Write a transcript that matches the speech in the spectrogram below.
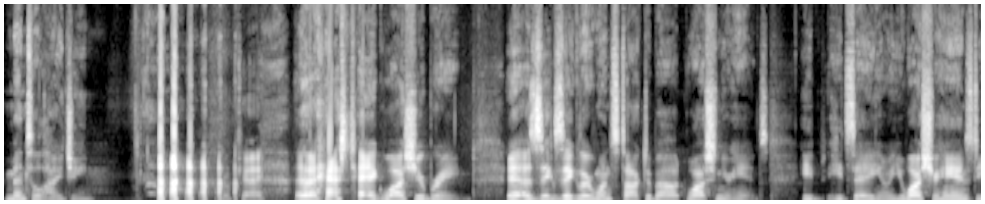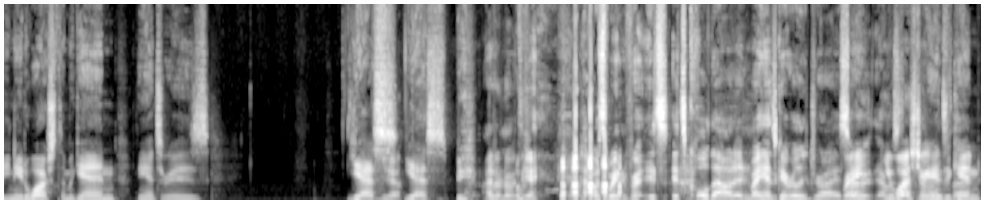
mental hygiene Okay. Uh, hashtag wash your brain. Uh, Zig Ziglar once talked about washing your hands. He'd, he'd say, you know, you wash your hands. Do you need to wash them again? The answer is yes, Yeah. yes. I don't know. What the, I was waiting for it's. It's cold out and my hands get really dry. So right? I- I you was wash your hands ready for that. again,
